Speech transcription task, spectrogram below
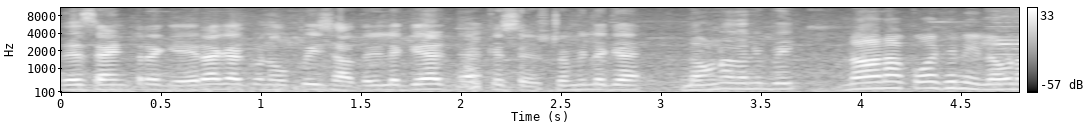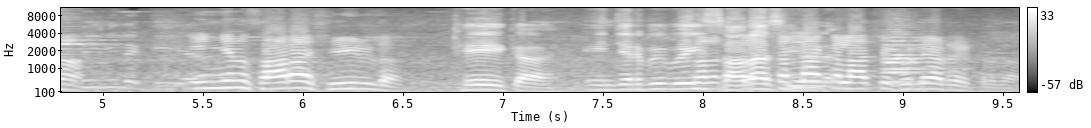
ਤੇ ਸੈਂਟਰ ਗੇਅਰ ਹੈਗਾ ਕਨੋਪੀ ਸਾਤਰੀ ਲੱਗਿਆ ਡੈਕ ਸਿਸਟਮ ਵੀ ਲੱਗਿਆ। ਲਾਉਣਾ ਤਾਂ ਨਹੀਂ ਬਈ? ਨਾ ਨਾ ਕੁਝ ਨਹੀਂ ਲਾਉਣਾ। ਇੰਜਨ ਸਾਰਾ ਸ਼ੀਲਡ ਠੀਕ ਆ ਇੰਜਨ ਵੀ ਬਈ ਸਾਰਾ ਕੱਲਾ ਸੀਲ ਕਲੱਚ ਖੁੱਲਿਆ ਟਰੈਕਟਰ ਦਾ।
